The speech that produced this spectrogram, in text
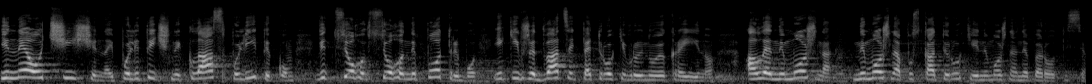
І не очищений політичний клас політикум від цього всього непотребу, який вже 25 років руйнує країну. Але не можна, не можна опускати руки і не можна не боротися.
